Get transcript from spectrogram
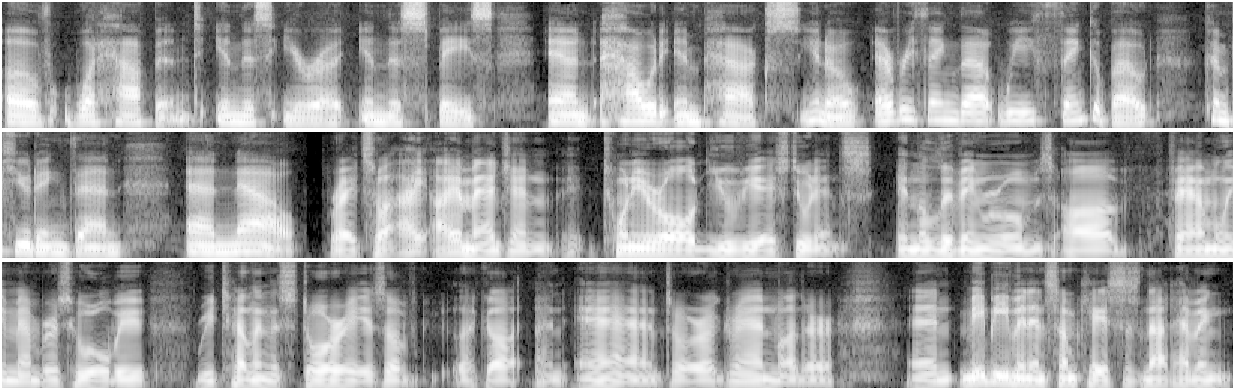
of what happened in this era, in this space, and how it impacts, you know, everything that we think about computing then and now. Right. So I, I imagine 20 year old UVA students in the living rooms of family members who will be retelling the stories of like a, an aunt or a grandmother, and maybe even in some cases not having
